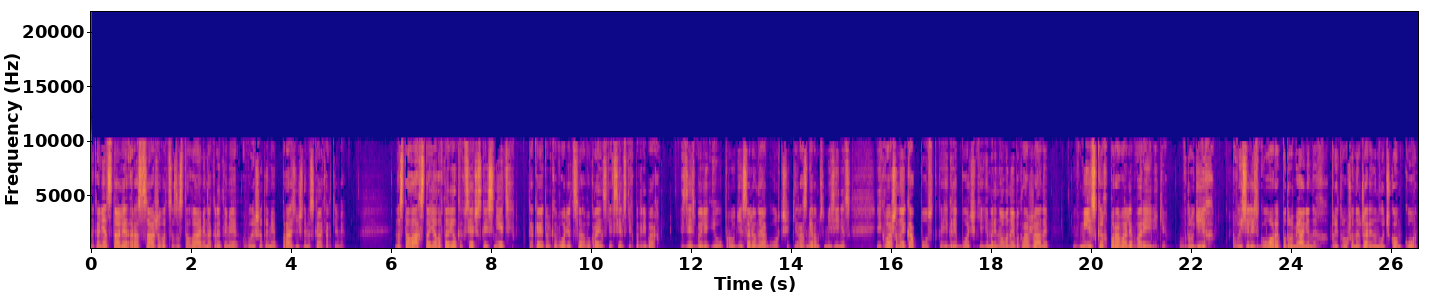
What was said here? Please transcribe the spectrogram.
Наконец стали рассаживаться за столами, накрытыми вышитыми праздничными скатертями. На столах стояла в тарелках всяческая снеть, какая только водится в украинских сельских погребах. Здесь были и упругие соленые огурчики размером с мизинец, и квашеная капустка, и грибочки, и маринованные баклажаны. В мисках паровали вареники. В других высились горы подрумяненных, притрушенных жареным лучком кур.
